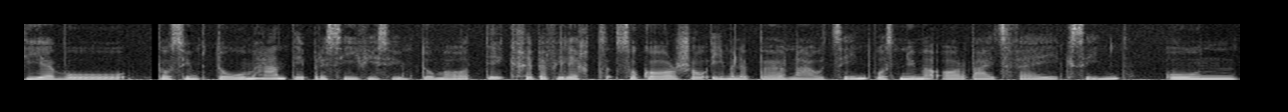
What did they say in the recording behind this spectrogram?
die, die so Symptome haben, depressive Symptomatik, eben vielleicht sogar schon in einem Burnout sind, wo sie nicht mehr arbeitsfähig sind. Und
